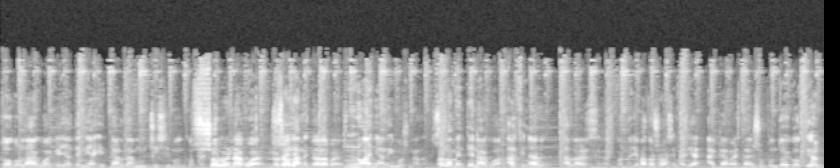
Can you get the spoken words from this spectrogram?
todo el agua que ella tenía y tarda muchísimo en cocer. ¿Solo en agua? No solamente, nada más. ¿no? añadimos nada, solamente en agua. Al final, a las, cuando lleva dos horas y media, acaba, está en su punto de cocción.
